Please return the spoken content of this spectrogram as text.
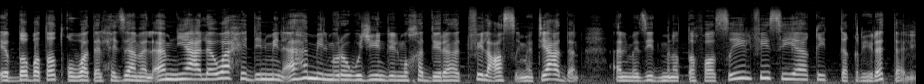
إذ ضبطت قوات الحزام الأمني على واحد من أهم المروجين للمخدرات في العاصمة عدن. المزيد من التفاصيل في سياق التقرير التالي.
